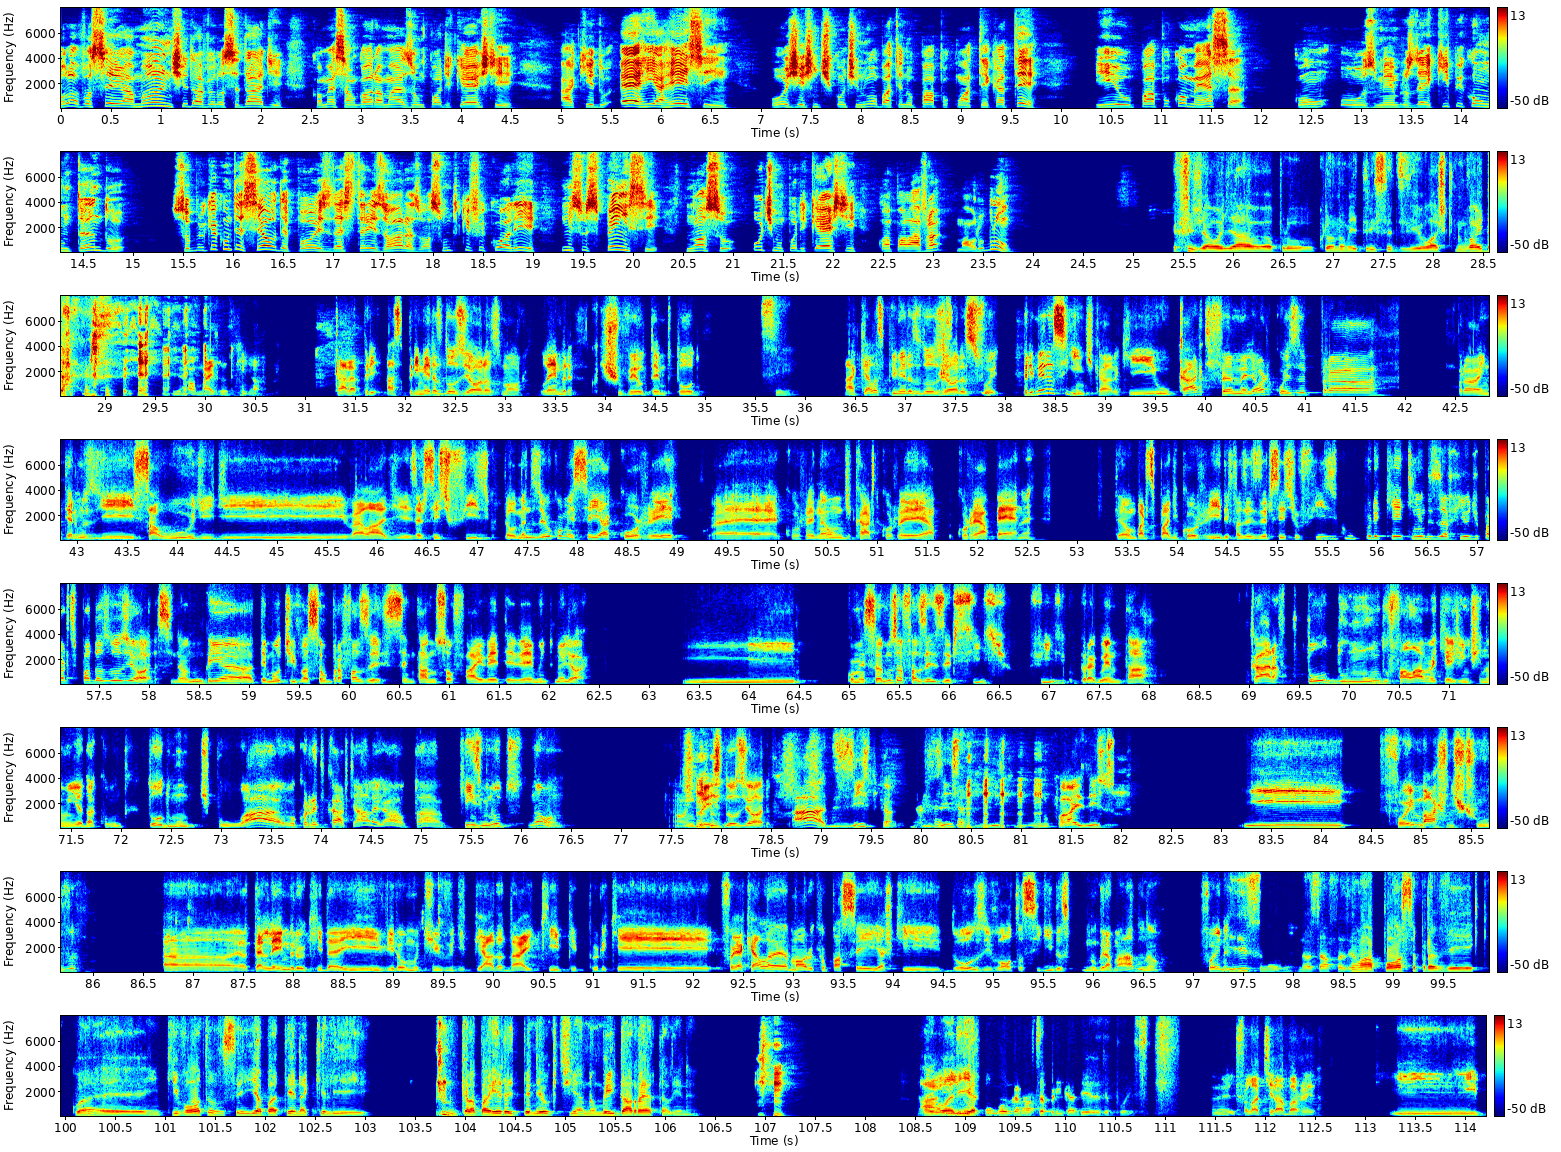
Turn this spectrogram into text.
Olá, você amante da velocidade. Começa agora mais um podcast aqui do RA Racing. Hoje a gente continua batendo papo com a TKT e o papo começa com os membros da equipe contando sobre o que aconteceu depois das três horas, o assunto que ficou ali em suspense no nosso último podcast com a palavra Mauro Blum. Eu já olhava pro cronometrista e dizia, eu acho que não vai dar. Não, mas assim, ó. Cara, as primeiras 12 horas, Mauro, lembra que choveu o tempo todo? Sim. Aquelas primeiras 12 horas foi. Primeiro é o seguinte, cara, que o kart foi a melhor coisa para para em termos de saúde, de vai lá, de exercício físico. Pelo menos eu comecei a correr, é, correr não de kart, correr a, correr a pé, né? Então, participar de corrida e fazer exercício físico porque tinha o desafio de participar das 12 horas. Senão, eu nunca ia ter motivação para fazer. Sentar no sofá e ver TV é muito melhor. E começamos a fazer exercício físico para aguentar. Cara, todo mundo falava que a gente não ia dar conta. Todo mundo, tipo, ah, eu vou correr de kart. Ah, legal, tá. 15 minutos? Não. Ao invés de 12 horas. Ah, desiste, cara. Desiste, desiste. Não faz isso. E foi embaixo de chuva. Uh, eu até lembro que daí virou motivo de piada da equipe, porque foi aquela, Mauro, que eu passei acho que 12 voltas seguidas no gramado, não? Foi, né? Isso, nós estávamos fazendo uma aposta para ver é, em que volta você ia bater naquele aquela barreira de pneu que tinha no meio da reta ali, né? Aí, Aí o Ari acabou com a nossa brincadeira depois. É, ele foi lá tirar a barreira. E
